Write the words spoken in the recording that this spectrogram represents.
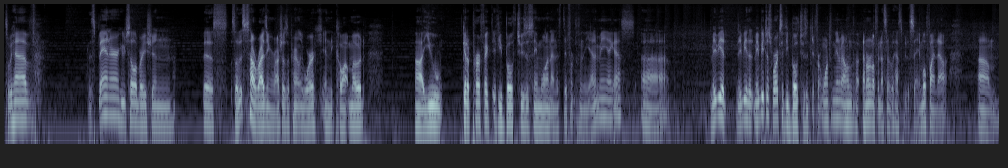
So we have this banner, huge celebration. This so this is how Rising Rushes apparently work in the co-op mode. Uh, you get a perfect if you both choose the same one and it's different from the enemy. I guess. Uh, Maybe it maybe it, maybe it just works if you both choose a different one from the enemy. I don't, I don't know if it necessarily has to be the same. We'll find out. Um,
